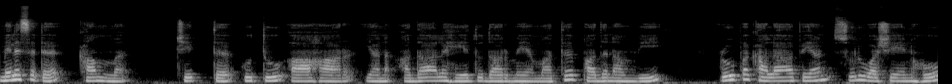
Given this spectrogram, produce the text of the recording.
මෙලෙසට කම්ම චිත්ත උතු ආහාර යන අදාළ හේතු ධර්මය මත පදනම් වී රූප කලාපයන් සුළු වශයෙන් හෝ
